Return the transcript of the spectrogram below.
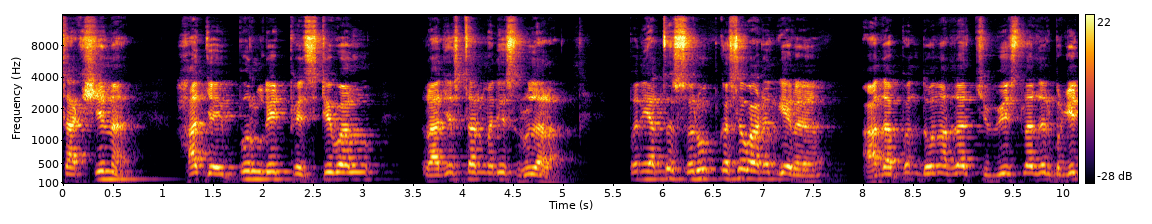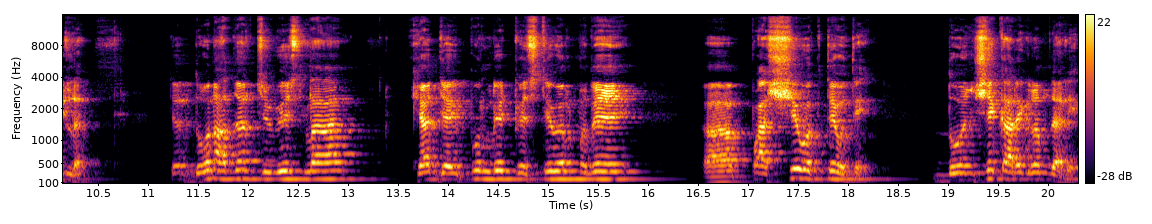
साक्षीनं हा जयपूर लिट फेस्टिवल राजस्थानमध्ये सुरू झाला. पण याचं स्वरूप कसं वाढत गेलं? आज आपण दोन हजार चोवीसला जर बघितलं तर दोन हजार चोवीसला ह्या जयपूर लिट फेस्टिवलमध्ये पाचशे वक्ते होते. दोनशे कार्यक्रम झाले.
